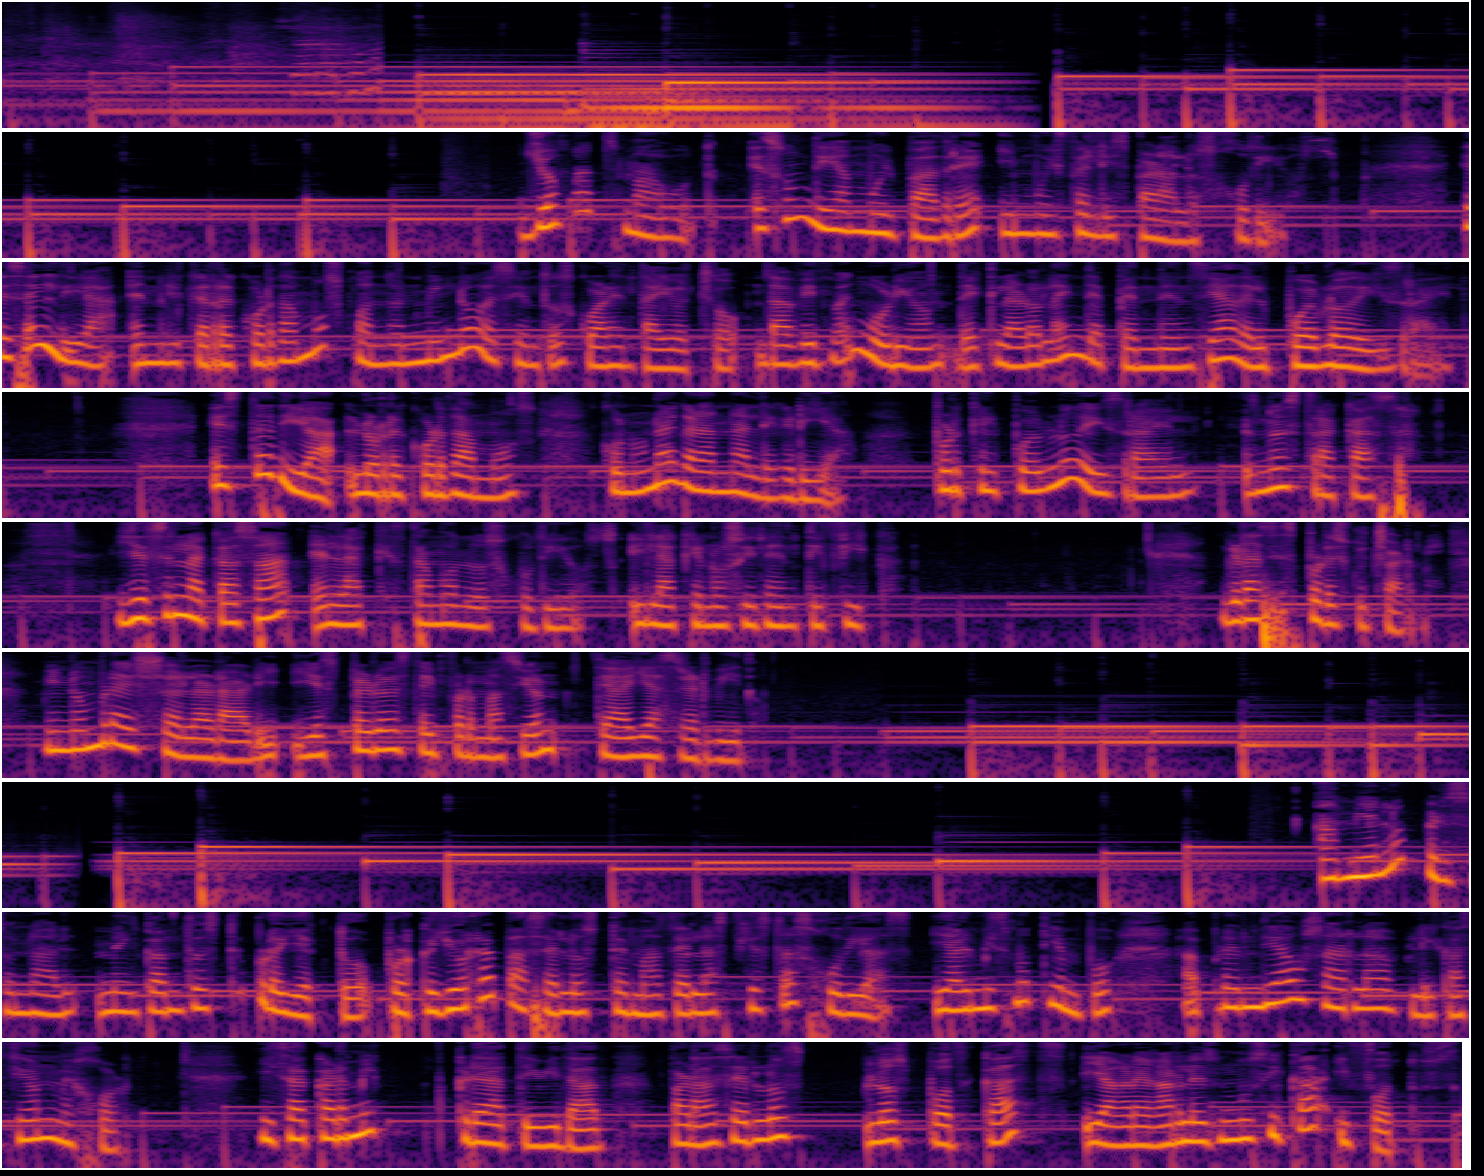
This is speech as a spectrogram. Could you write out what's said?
Yom Ha'atzmaut es un día muy padre y muy feliz para los judíos. Es el día en el que recordamos cuando en 1948 David Ben Gurion declaró la independencia del pueblo de Israel. Este día lo recordamos con una gran alegría, porque el pueblo de Israel es nuestra casa, y es en la casa en la que estamos los judíos y la que nos identifica. Gracias por escucharme. Mi nombre es Shell Arari y espero esta información te haya servido. A mí en lo personal me encantó este proyecto porque yo repasé los temas de las fiestas judías y al mismo tiempo aprendí a usar la aplicación mejor y sacar mi creatividad para hacerlos los podcasts y agregarles música y fotos.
